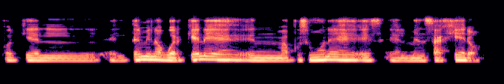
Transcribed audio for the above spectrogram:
porque el, el término Huerquenes en Mapuzungún es el mensajero.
